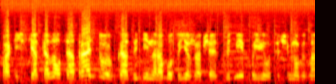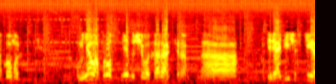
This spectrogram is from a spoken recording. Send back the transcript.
Практически отказался от радио, каждый день на работу езжу, общаюсь с людьми, появилось очень много знакомых. У меня вопрос следующего характера. А, Периодически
